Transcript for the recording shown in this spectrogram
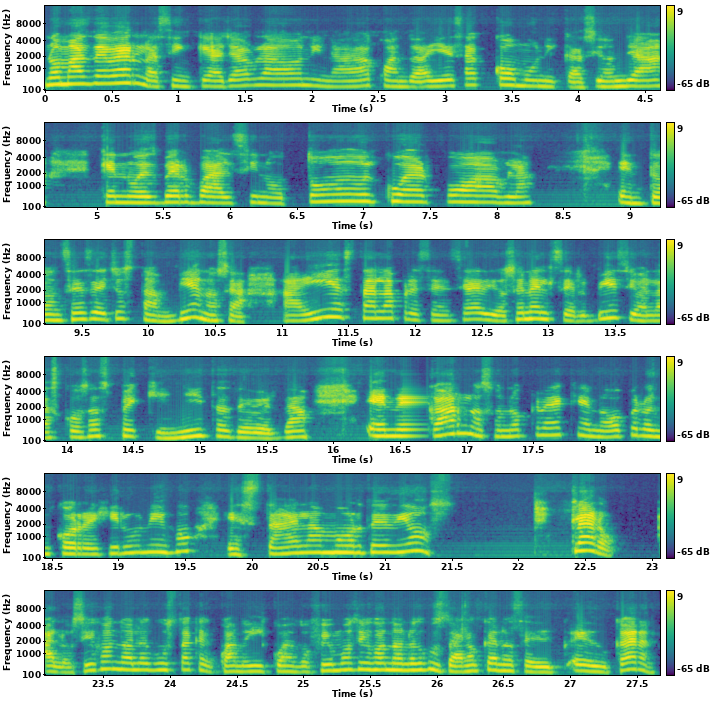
no más de verla sin que haya hablado ni nada, cuando hay esa comunicación ya que no es verbal, sino todo el cuerpo habla. Entonces ellos también, o sea, ahí está la presencia de Dios en el servicio, en las cosas pequeñitas de verdad. En el Carlos, uno cree que no, pero en corregir un hijo está el amor de Dios. Claro, a los hijos no les gusta que cuando y cuando fuimos hijos no nos gustaron que nos educaran,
